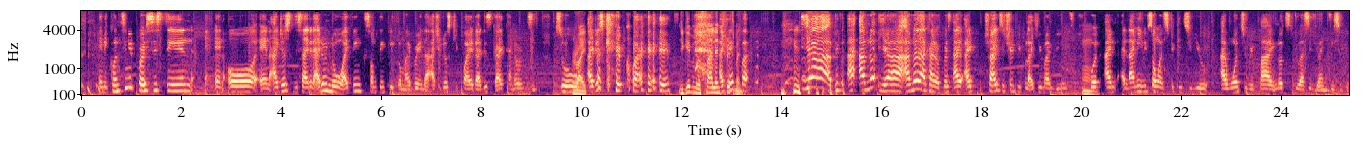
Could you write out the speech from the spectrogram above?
and he continued persisting and all. And I just decided, I don't know. I think something clicked on my brain that I should just keep quiet. That this guy cannot reason. So Right. I just kept quiet. You gave him a silent treatment. yeah, because I, I'm not. Yeah, I'm not that kind of person. I, I try to treat people like human beings, Mm. but I and I mean, if someone's speaking to you, I want to reply, not to do as if you're invisible.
